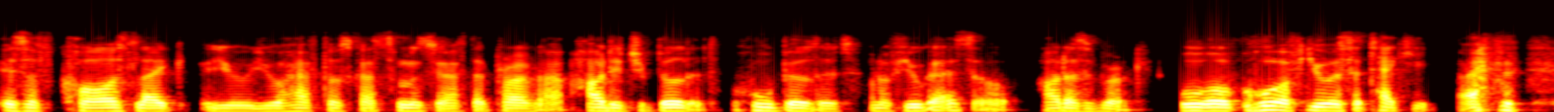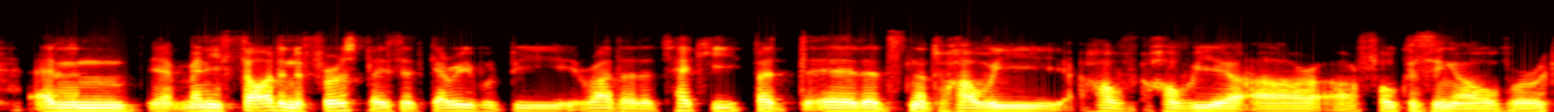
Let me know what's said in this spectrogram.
is of course like you you have those customers, you have that product. How did you build it? Who built it? One of you guys, or how does it work? Who who of you is a techie? and yeah, many thought in the first place that Gerry would be rather the techie, but uh, that's not how we how how we are are focusing our work.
